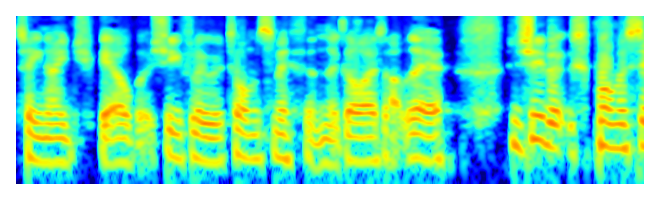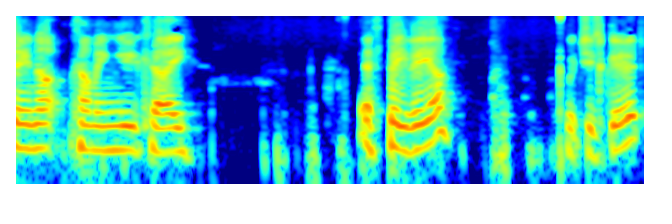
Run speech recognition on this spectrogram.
teenage girl, but she flew with Tom Smith and the guys up there. And she looks promising upcoming UK FPVer, which is good.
